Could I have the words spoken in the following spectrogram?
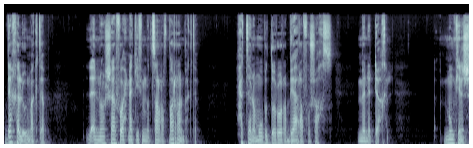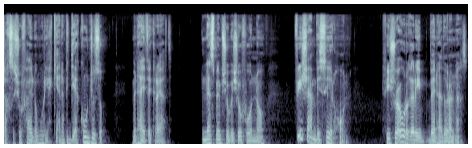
دخلوا المكتب لأنه شافوا إحنا كيف بنتصرف برا المكتب حتى لو مو بالضرورة بيعرفوا شخص من الداخل. ممكن الشخص يشوف هاي الأمور يحكي أنا بدي أكون جزء من هاي الذكريات. الناس بيمشوا بيشوفوا إنه في شيء عم بيصير هون في شعور غريب بين هذول الناس.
